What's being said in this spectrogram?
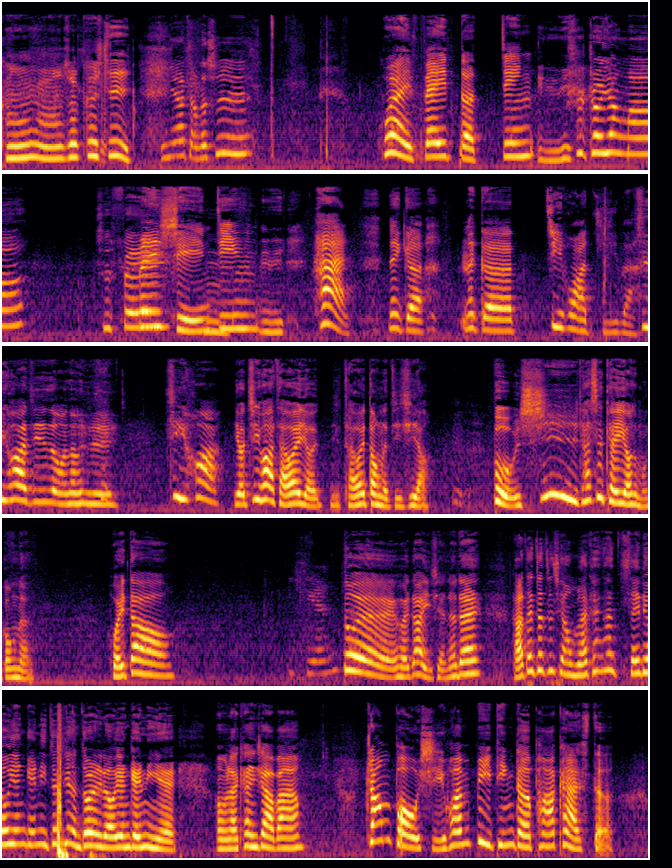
恐龙妈妈说故事。今天要讲的是会飞的金鱼，是这样吗？是飞飞行金鱼，嗨、嗯，那个那个计划机吧？计划机是什么东西？计划有计划才会有才会动的机器啊、哦？嗯、不是，它是可以有什么功能？回到对，回到以前，对不对？好，在这之前，我们来看看谁留言给你。最近很多人留言给你耶，我们来看一下吧。Jumbo 喜欢必听的 Podcast，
